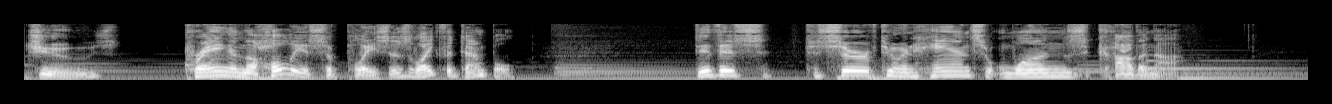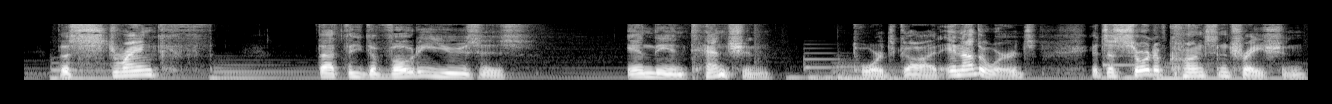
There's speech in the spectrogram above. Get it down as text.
Jews, praying in the holiest of places like the temple, did this to serve to enhance one's kavanah, the strength that the devotee uses in the intention towards God. In other words, it's a sort of concentration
